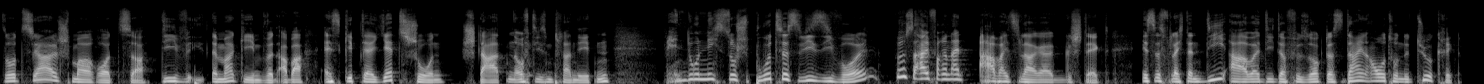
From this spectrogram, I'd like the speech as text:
Sozialschmarotzer, die immer geben wird. Aber es gibt ja jetzt schon Staaten auf diesem Planeten. Wenn du nicht so spurtest, wie sie wollen, wirst du einfach in ein Arbeitslager gesteckt. Ist es vielleicht dann die Arbeit, die dafür sorgt, dass dein Auto eine Tür kriegt?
